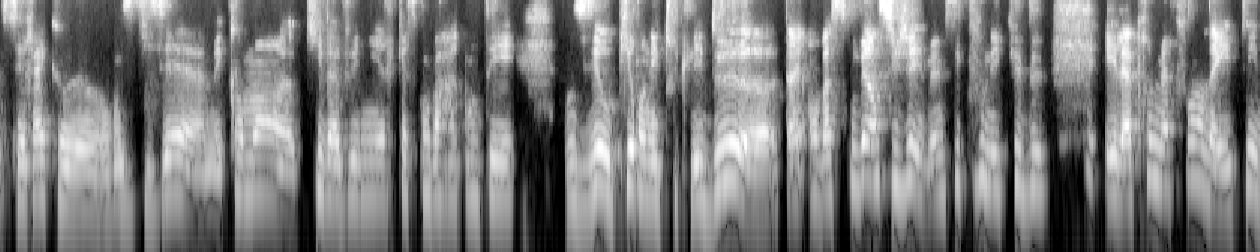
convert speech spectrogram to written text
c'est vrai qu'on se disait mais comment qui va venir qu'est-ce qu'on va raconter? On se disait au pire on est toutes les deux on va se trouver un sujet même si on n'est que deux. Et la première fois on a été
